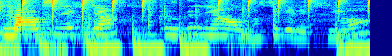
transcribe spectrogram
Şimdi altını yakacağım. Kızgın yağ olması gerekiyor.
